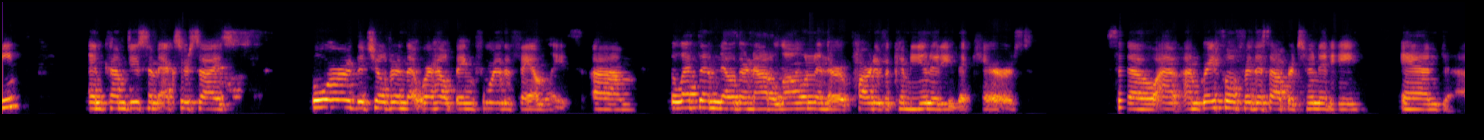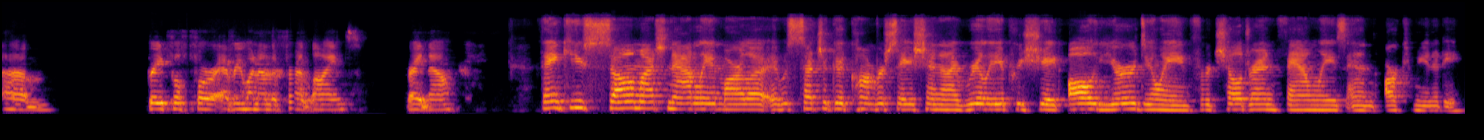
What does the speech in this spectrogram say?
14th and come do some exercise for the children that we're helping, for the families, um, to let them know they're not alone and they're a part of a community that cares. So I, am grateful for this opportunity and um, grateful for everyone on the front lines right now. Thank you so much, Natalie and Marla. It was such a good conversation, and I really appreciate all you're doing for children, families, and our community.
